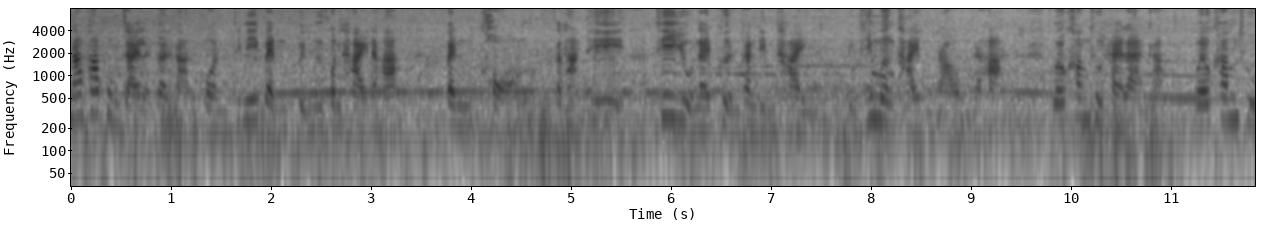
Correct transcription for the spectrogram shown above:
น่าภาคภูมิใจเหลือเกินค่ะทุกคนที่นี่เป็นฝีมือคนไทยนะคะ เป็นของสถานที่ที่อยู่ในผืนแผ่นดินไทย อยู่ที่เมืองไทยของเรานะคะ Welcome to Thailand ค่ะ Welcome to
